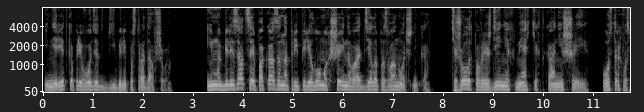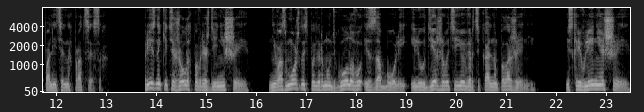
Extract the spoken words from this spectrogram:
и нередко приводят к гибели пострадавшего. Иммобилизация показана при переломах шейного отдела позвоночника, тяжелых повреждениях мягких тканей шеи, острых воспалительных процессах. Признаки тяжелых повреждений шеи – невозможность повернуть голову из-за болей или удерживать ее в вертикальном положении – искривление шеи,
